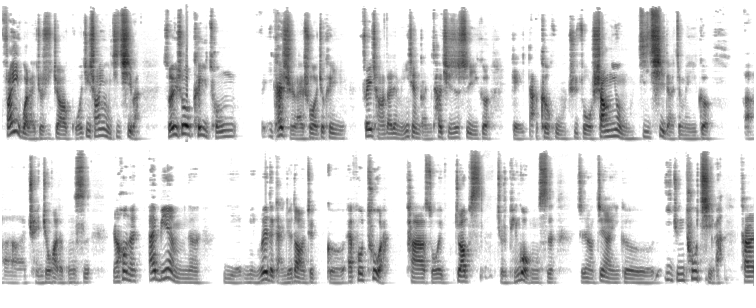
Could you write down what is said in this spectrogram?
翻译过来就是叫国际商用机器吧。所以说，可以从一开始来说，就可以非常大家明显感觉，它其实是一个给大客户去做商用机器的这么一个啊全球化的公司。然后呢，IBM 呢也敏锐的感觉到这个 Apple Two 啊。它所谓 Jobs 就是苹果公司这样这样一个异军突起啊，他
